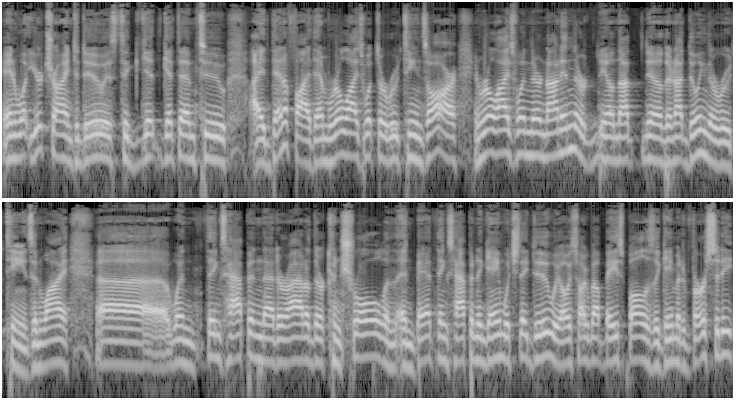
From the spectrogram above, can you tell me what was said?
And what you're trying to do is to get get them to identify them, realize what their routines are, and realize when they're not in their you know not you know they're not doing their routines and why uh, when things happen that are out of their control and, and bad things happen in a game, which they do. We always talk about baseball as a game of adversity,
